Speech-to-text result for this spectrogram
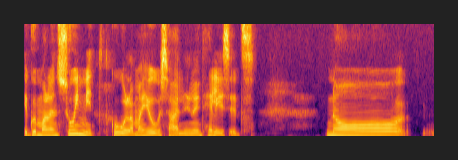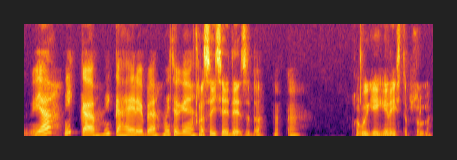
ja kui ma olen sunnitud kuulama jõusaali neid helisid. no jah, ikka, ikka häirib jah, muidugi. aga sa ise ei tee seda mm? -mm. aga kui keegi helistab sulle?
